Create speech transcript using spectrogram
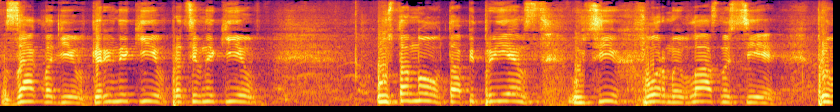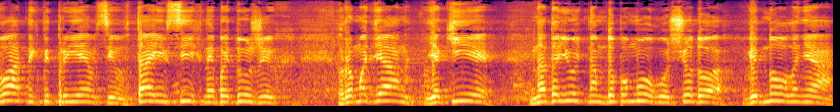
закладів, керівників, працівників, установ та підприємств усіх форми власності, приватних підприємців та і всіх небайдужих громадян, які надають нам допомогу щодо відновлення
